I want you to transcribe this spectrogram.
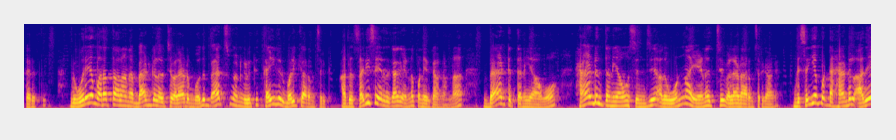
கருத்து. இப்படி ஒரே மரத்தாலான பேட்களை வச்சு விளையாடும் போது பேட்ஸ்மேன்களுக்கு கைகள் வலிக்க ஆரம்பிச்சிருக்கு. அதை சரி செய்கிறதுக்காக என்ன பண்ணியிருக்காங்கன்னா பேட்டு தனியாகவும் ஹேண்டில் தனியாகவும் செஞ்சு அதை ஒன்றா இணைச்சி விளையாட ஆரம்பிச்சிருக்காங்க. இப்படி செய்யப்பட்ட ஹேண்டில் அதே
